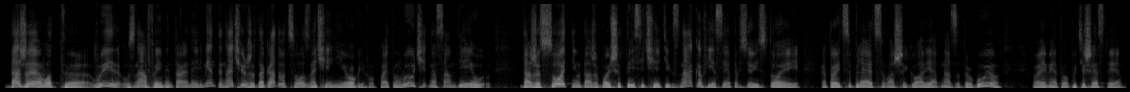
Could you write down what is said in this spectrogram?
даже вот вы, узнав элементарные элементы, начали уже догадываться о значении иероглифов. Поэтому выучить на самом деле даже сотню, даже больше тысячи этих знаков, если это все истории, которые цепляются в вашей голове одна за другую во время этого путешествия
